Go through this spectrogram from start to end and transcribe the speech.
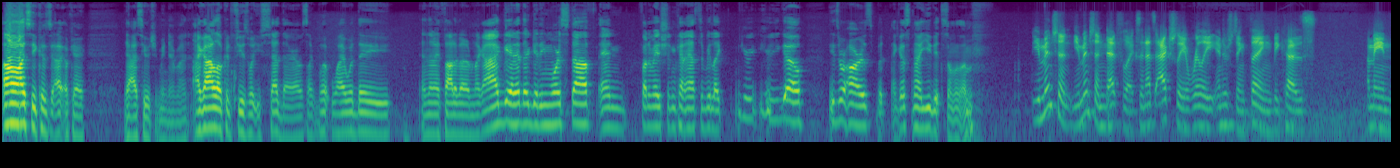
Oh, I see. Because okay, yeah, I see what you mean. Never mind. I got a little confused what you said there. I was like, what? Why would they? And then I thought about it. I'm like, I get it. They're getting more stuff, and Funimation kind of has to be like, here, here you go. These were ours, but I guess now you get some of them. You mentioned you mentioned Netflix, and that's actually a really interesting thing because, I mean,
